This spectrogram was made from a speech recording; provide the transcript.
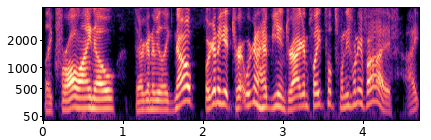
Like for all I know, they're going to be like, nope, we're going to get, dra- we're going to have you in Dragonflight till 2025. I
